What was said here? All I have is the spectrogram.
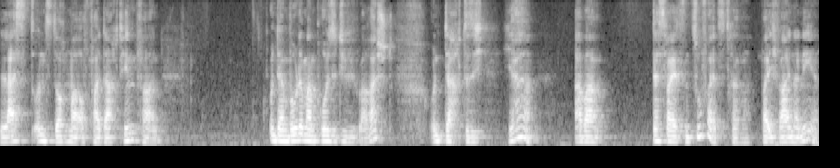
lasst uns doch mal auf Verdacht hinfahren. Und dann wurde man positiv überrascht und dachte sich, ja, aber das war jetzt ein Zufallstreffer, weil ich war in der Nähe.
